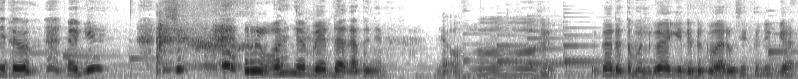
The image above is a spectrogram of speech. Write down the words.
Itu. Lagi rumahnya beda katanya. Ya Allah. Itu ada temen gue lagi duduk di warung situ juga.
